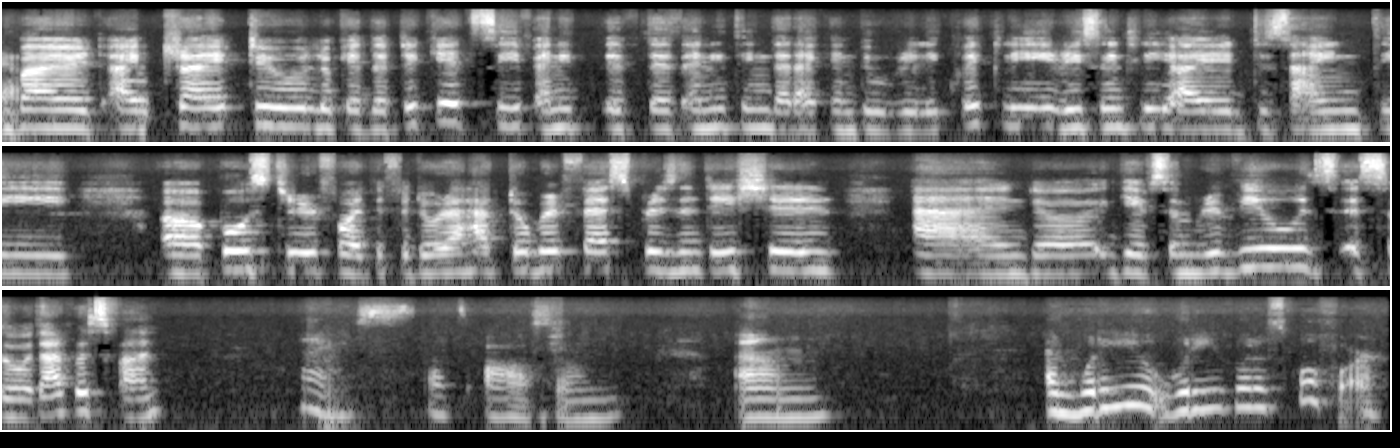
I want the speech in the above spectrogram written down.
Yeah. But I try to look at the tickets, see if any if there's anything that I can do really quickly. Recently, I designed the uh, poster for the Fedora Hacktoberfest presentation and uh, gave some reviews. So that was fun. Nice, that's awesome. Um, and what do you what do you go to school for?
